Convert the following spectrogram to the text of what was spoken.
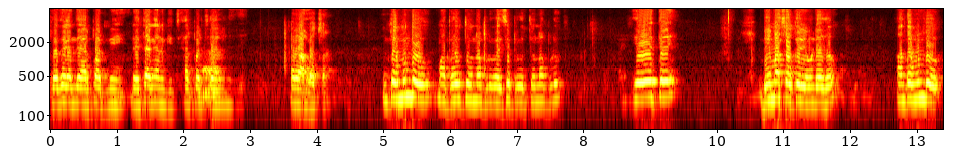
ప్రజలందరి ఏర్పాటుని రైతాంగానికి ఇచ్చి ఏర్పాటు చేయాలనేది మరి ఆలోచన. ఇంతకుముందు మా ప్రభుత్వం ఉన్నప్పుడు వైసీపీ ప్రభుత్వం ఉన్నప్పుడు ఏదైతే బీమా సౌకర్యం ఉండేదో అంతకుముందు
